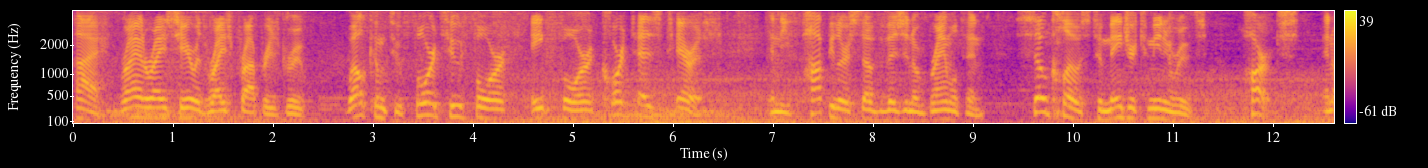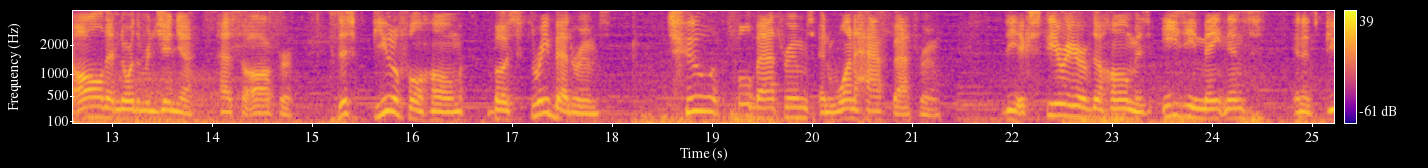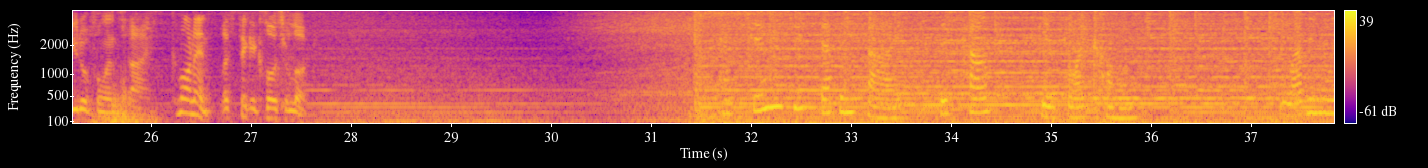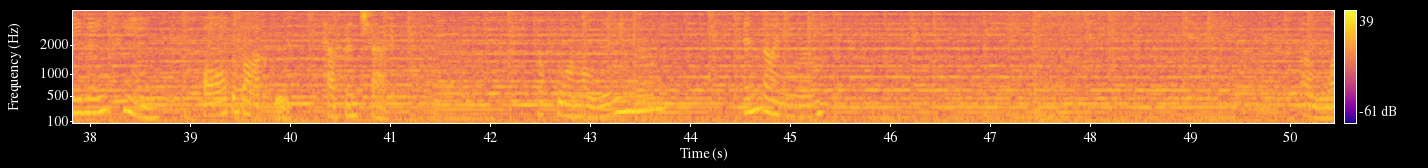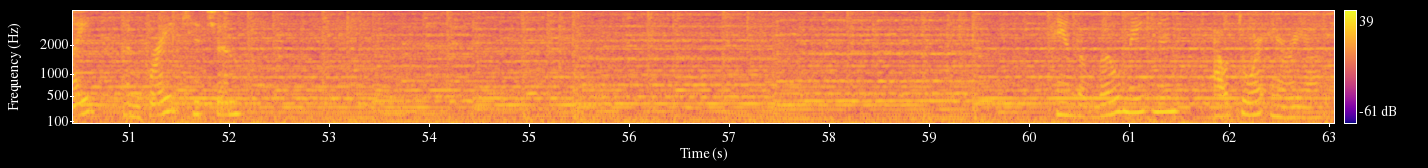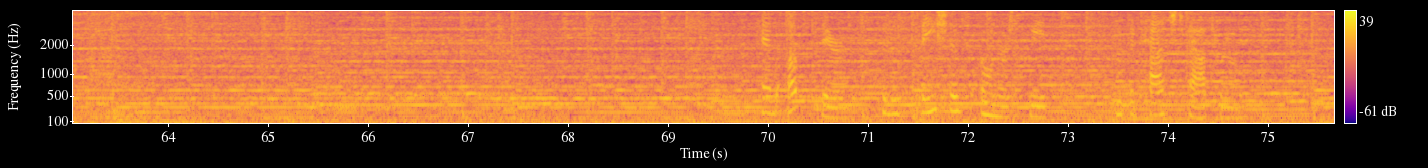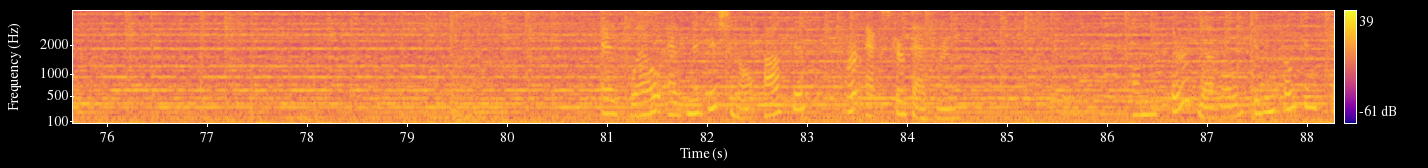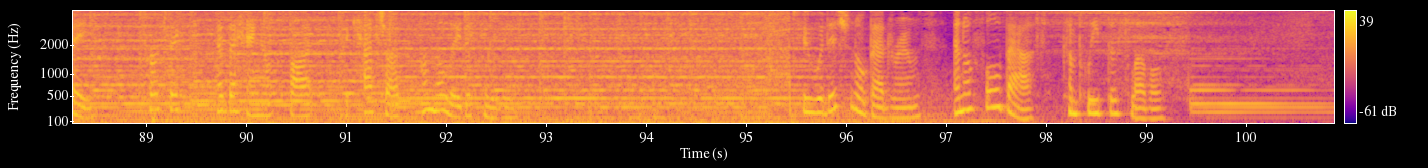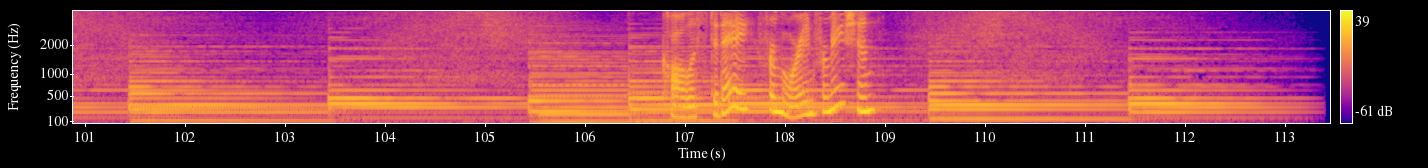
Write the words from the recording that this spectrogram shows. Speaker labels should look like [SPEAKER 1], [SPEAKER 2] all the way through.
[SPEAKER 1] Hi, Ryan Rice here with Rice Properties Group. Welcome to 42484 Cortez Terrace in the popular subdivision of Brambleton, so close to major community routes, parks, and all that Northern Virginia has to offer. This beautiful home boasts three bedrooms, two full bathrooms, and one half bathroom. The exterior of the home is easy maintenance and it's beautiful inside. Come on in, let's take a closer look.
[SPEAKER 2] Soon as you step inside, this house feels like home. Lovingly maintained, all the boxes have been checked. A formal living room and dining room, a light and bright kitchen, and a low maintenance outdoor area. Head upstairs to the spacious owner suite with attached bathroom. As well as an additional office or extra bedroom. On the third level is an open space perfect as a hangout spot to catch up on the latest movie. Two additional bedrooms and a full bath complete this level. Call us today for more information.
